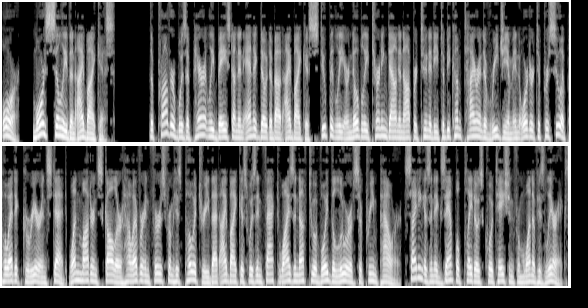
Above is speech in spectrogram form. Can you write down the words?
or "'more silly than Ibycus' The proverb was apparently based on an anecdote about Ibycus stupidly or nobly turning down an opportunity to become tyrant of Rhegium in order to pursue a poetic career instead one modern scholar however infers from his poetry that Ibycus was in fact wise enough to avoid the lure of supreme power, citing as an example Plato's quotation from one of his lyrics,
